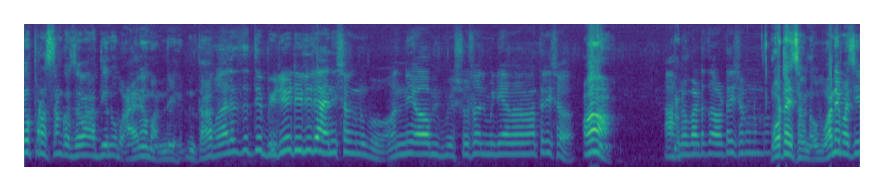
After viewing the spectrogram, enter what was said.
त्यो प्रश्नको जवाब दिनु भएन भनेदेखि त उहाँले त त्यो भिडियो डिलिट हानिसक्नुभयो। अन्य अब सोसियल मिडियामा मात्रै छ। अँ। आफ्नोबाट त भनेपछि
